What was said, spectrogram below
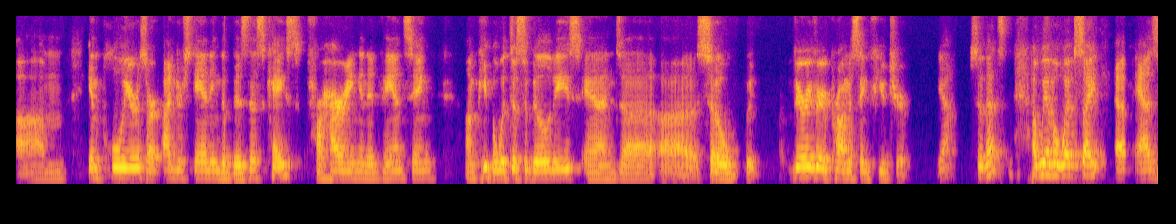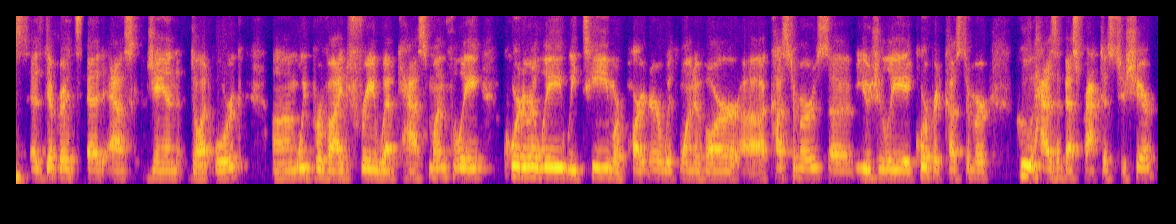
um, employers are understanding the business case for hiring and advancing um, people with disabilities. And uh, uh, so very, very promising future. Yeah. So that's, uh, we have a website, uh, as, as Deborah had said, askjan.org. Um, we provide free webcasts monthly, quarterly. We team or partner with one of our uh, customers, uh, usually a corporate customer who has a best practice to share.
